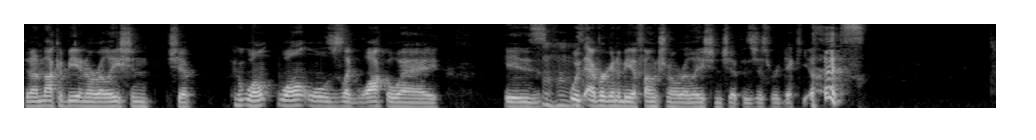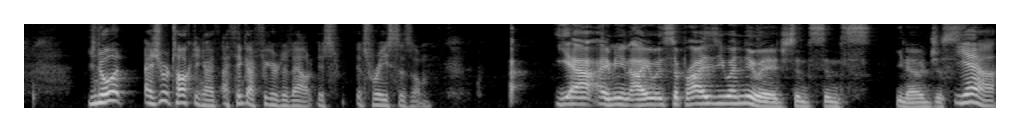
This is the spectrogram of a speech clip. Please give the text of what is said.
that i'm not going to be in a relationship who won't won't will just like walk away is mm-hmm. was ever going to be a functional relationship is just ridiculous you know what as you were talking I, I think i figured it out it's it's racism yeah, I mean, I was surprised you went New Age since since you know just yeah.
